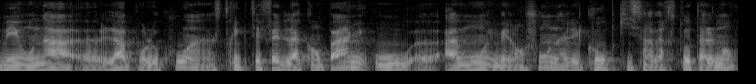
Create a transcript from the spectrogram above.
mais on a euh, là pour le coup un strict effet de la campagne où euh, Hamon et Mélenchon, on a les courbes qui s'inversent totalement.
